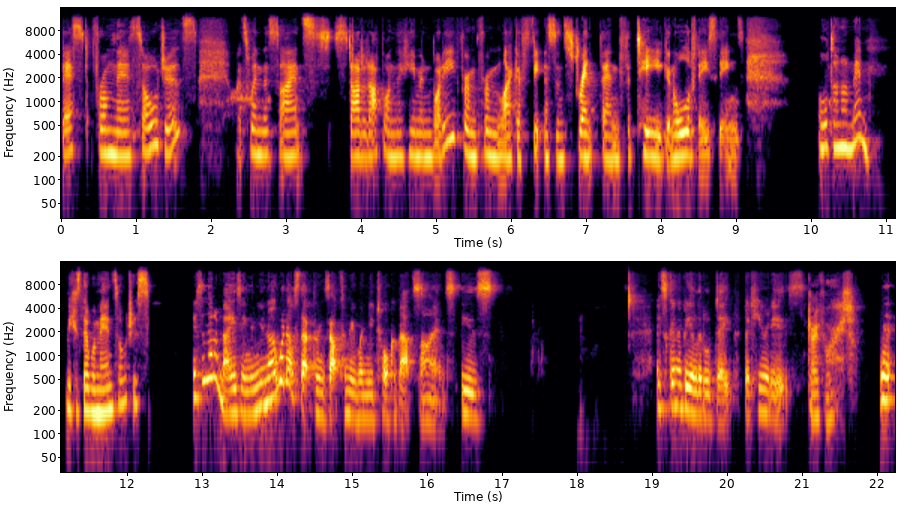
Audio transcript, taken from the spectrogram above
best from their soldiers. That's when the science started up on the human body from from like a fitness and strength and fatigue and all of these things, all done on men because they were man soldiers. Isn't that amazing? And you know what else that brings up for me when you talk about science is it's going to be a little deep, but here it is. Go for it. the,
